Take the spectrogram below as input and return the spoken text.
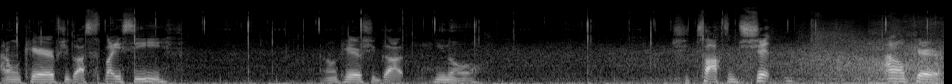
I don't care if she got spicy. I don't care if she got, you know, she talked some shit. I don't care.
